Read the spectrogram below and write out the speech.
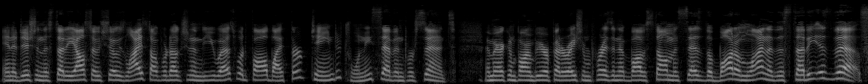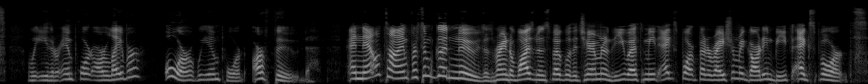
In addition, the study also shows livestock production in the U.S. would fall by 13 to 27 percent. American Farm Bureau Federation President Bob Stallman says the bottom line of this study is this we either import our labor or we import our food. And now time for some good news as Randall Weiseman spoke with the chairman of the U.S. Meat Export Federation regarding beef exports.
